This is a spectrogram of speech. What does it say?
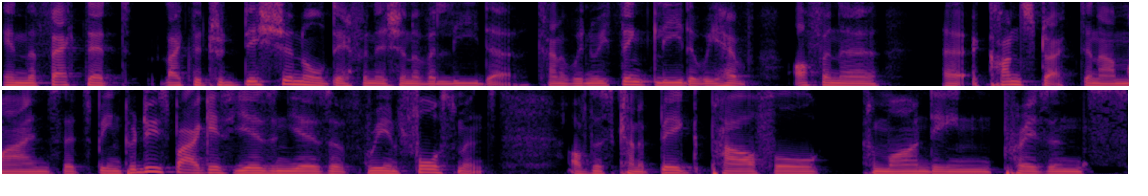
in the fact that like the traditional definition of a leader. Kind of when we think leader, we have often a, a construct in our minds that's been produced by, I guess, years and years of reinforcement of this kind of big, powerful, commanding presence,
